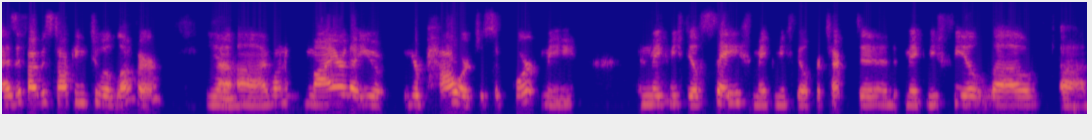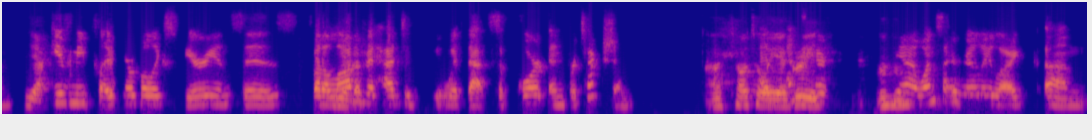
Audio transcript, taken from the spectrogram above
as if I was talking to a lover. Yeah. Uh, I want to admire that you your power to support me and make me feel safe, make me feel protected, make me feel loved, um, yeah. give me pleasurable experiences. But a lot yeah. of it had to do with that support and protection. I totally and agree. I, mm -hmm. Yeah, once I really like um,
